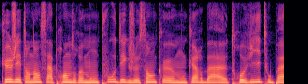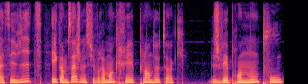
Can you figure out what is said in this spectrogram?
que j'ai tendance à prendre mon pouls dès que je sens que mon cœur bat trop vite ou pas assez vite. Et comme ça, je me suis vraiment créé plein de tocs. Je vais prendre mon pouls,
